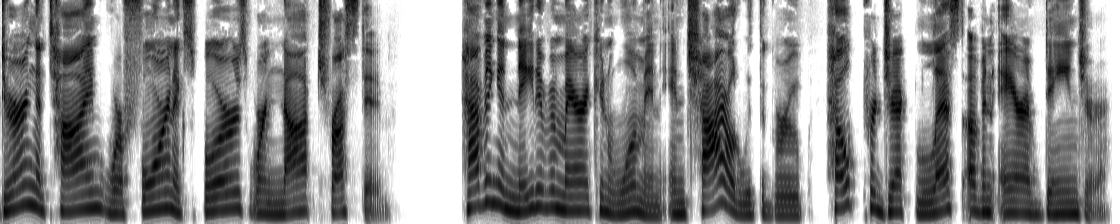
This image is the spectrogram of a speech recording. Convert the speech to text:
during a time where foreign explorers were not trusted. Having a Native American woman and child with the group helped project less of an air of danger,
